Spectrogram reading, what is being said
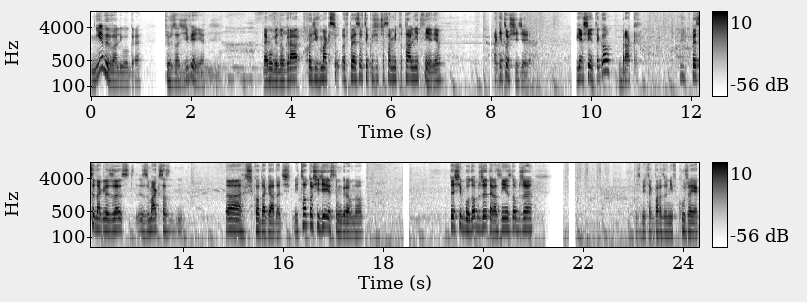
Nie wywaliło grę. Cóż za zdziwienie. Tak mówię, no gra wchodzi w max FPS-ów, tylko się czasami totalnie tnie, nie? Takie coś się dzieje. Wyjaśnienie tego? Brak. FPS-y nagle z, z, z maxa... Ach, szkoda gadać. No I co to się dzieje z tą grą, no? Wcześniej było dobrze, teraz nie jest dobrze. Nic mnie tak bardzo nie wkurza jak...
